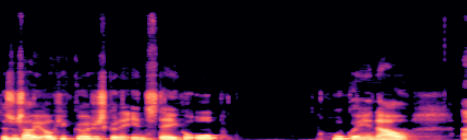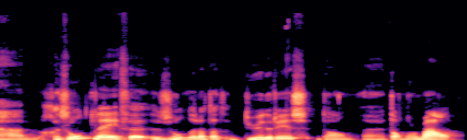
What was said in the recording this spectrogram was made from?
Dus dan zou je ook je cursus kunnen insteken op hoe kun je nou um, gezond leven zonder dat dat duurder is dan, uh, dan normaal.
